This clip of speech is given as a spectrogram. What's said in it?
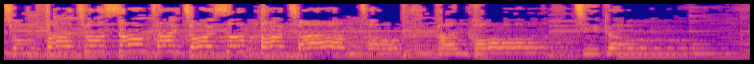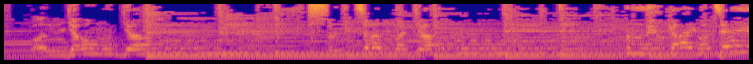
从犯错心态在深刻参透，盼可自救，还有没有纯真密友？了解我这一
